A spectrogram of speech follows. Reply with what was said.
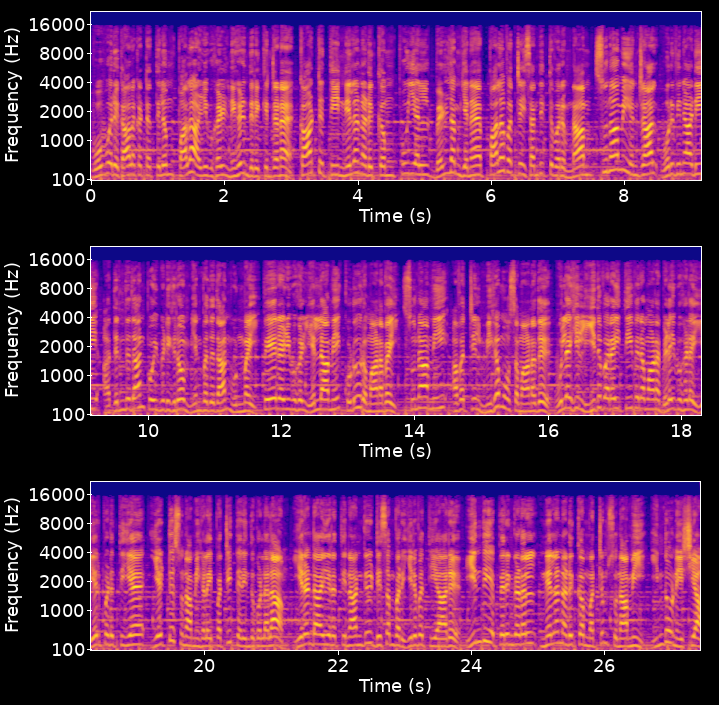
ஒவ்வொரு காலகட்டத்திலும் பல அழிவுகள் நிகழ்ந்திருக்கின்றன. காட்டுத்தீ நிலநடுக்கம் புயல் வெள்ளம் என பலவற்றை சந்தித்து வரும் நாம் சுனாமி என்றால் ஒரு வினாடி அதிர்ந்துதான் போய்விடுகிறோம் என்பதுதான் உண்மை. பேரழிவுகள் எல்லாமே கொடூரமானவை. சுனாமி அவற்றில் மிக மோசமானது. உலகில் இதுவரை தீவிரமான விளைவுகளை ஏற்படுத்திய எட்டு சுனாமிகளை பற்றி தெரிந்து கொள்ளலாம். இரண்டாயிரத்தி நான்கு டிசம்பர் இருபத்தி ஆறு இந்திய பெருங்கடல் நிலநடுக்கம் மற்றும் சுனாமி இந்தோனேஷியா.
